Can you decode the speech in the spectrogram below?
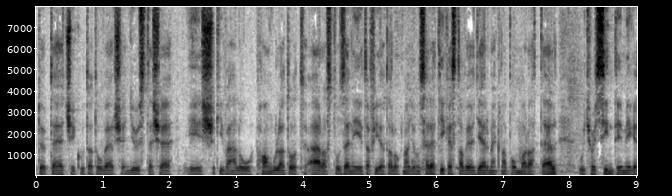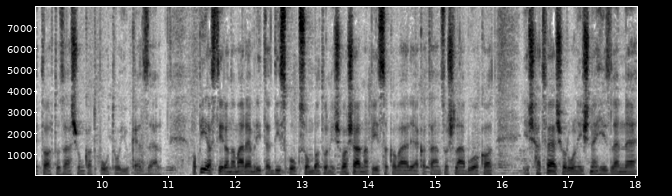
több tehetségkutató verseny győztese és kiváló hangulatot, árasztó zenét a fiatalok nagyon szeretik, ez tavaly a gyermeknapon maradt el, úgyhogy szintén még egy tartozásunkat pótoljuk ezzel. A piasztéren a már említett diszkók szombaton és vasárnap éjszaka várják a táncos lábúakat, és hát felsorolni is nehéz lenne,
